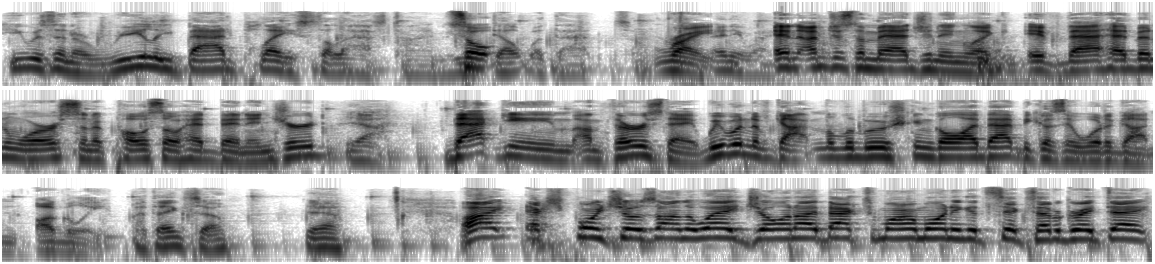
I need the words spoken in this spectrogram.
he was in a really bad place the last time he So- dealt with that. So, Right. Anyway, And I'm just imagining, like, if that had been worse and Okposo had been injured, Yeah. that game on Thursday, we wouldn't have gotten the Lyubushkin goal, I bet, because it would have gotten ugly. I think so. Yeah. All right. Extra point show's on the way. Joe and I back tomorrow morning at six. Have a great day.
